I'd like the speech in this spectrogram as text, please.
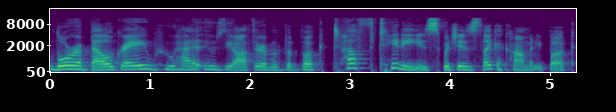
Laura Belgray, who has who's the author of the book Tough Titties, which is like a comedy book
